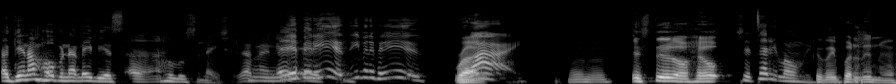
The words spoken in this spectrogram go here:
Again, I'm hoping that maybe it's a hallucination. That- And eh, if it eh, is, even if it is, Right. why? mm-hmm. It still don't help shit, Teddy lonely. because they put it in there.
